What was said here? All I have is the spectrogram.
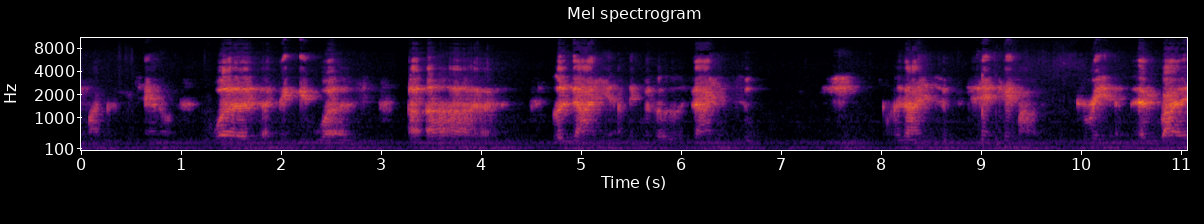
on my cooking channel was, I think it was, uh, uh, lasagna. I think it was a lasagna soup lasagna soup. It came out great. Everybody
